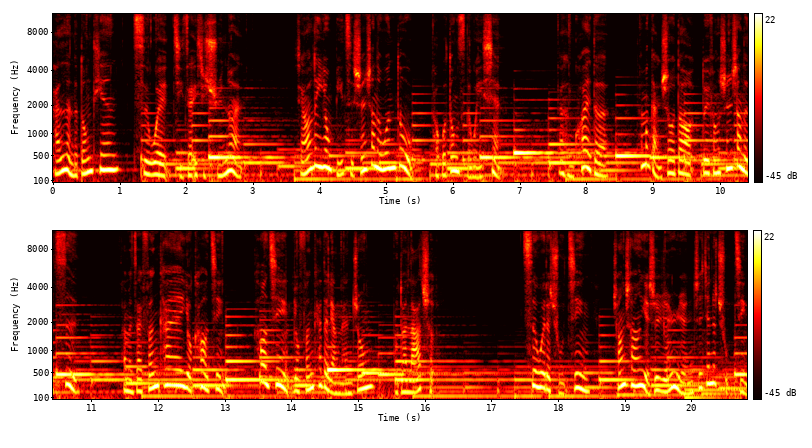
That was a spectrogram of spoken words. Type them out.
寒冷的冬天，刺猬挤在一起取暖，想要利用彼此身上的温度逃过冻死的危险。但很快的，他们感受到对方身上的刺，他们在分开又靠近、靠近又分开的两难中不断拉扯。刺猬的处境常常也是人与人之间的处境。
